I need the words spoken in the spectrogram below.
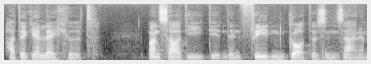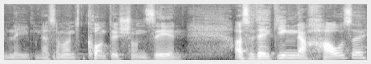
hat er gelächelt. Man sah die, die, den Frieden Gottes in seinem Leben. Also man konnte es schon sehen. Also der ging nach Hause.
